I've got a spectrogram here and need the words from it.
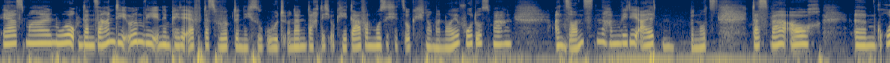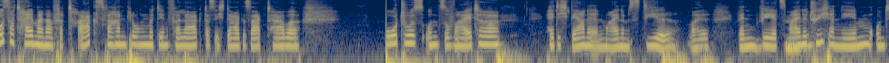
erstmal nur. Und dann sahen die irgendwie in dem PDF, das wirkte nicht so gut. Und dann dachte ich, okay, davon muss ich jetzt wirklich nochmal neue Fotos machen. Ansonsten haben wir die alten benutzt. Das war auch ähm, großer Teil meiner Vertragsverhandlungen mit dem Verlag, dass ich da gesagt habe, Fotos und so weiter hätte ich gerne in meinem Stil, weil wenn wir jetzt meine mhm. Tücher nehmen und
